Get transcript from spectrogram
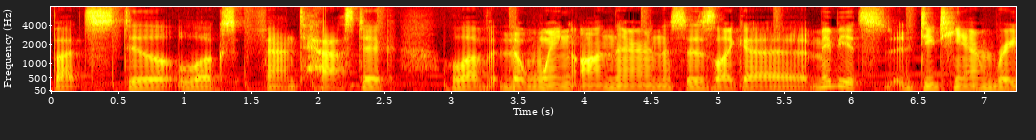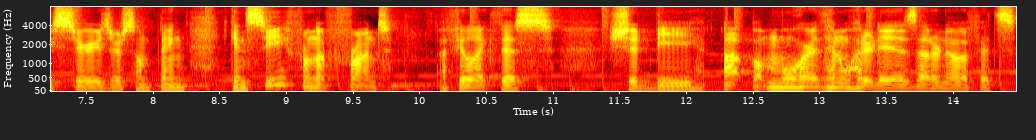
but still looks fantastic. Love the wing on there, and this is like a, maybe it's DTM race series or something. You can see from the front, I feel like this should be up more than what it is. I don't know if it's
